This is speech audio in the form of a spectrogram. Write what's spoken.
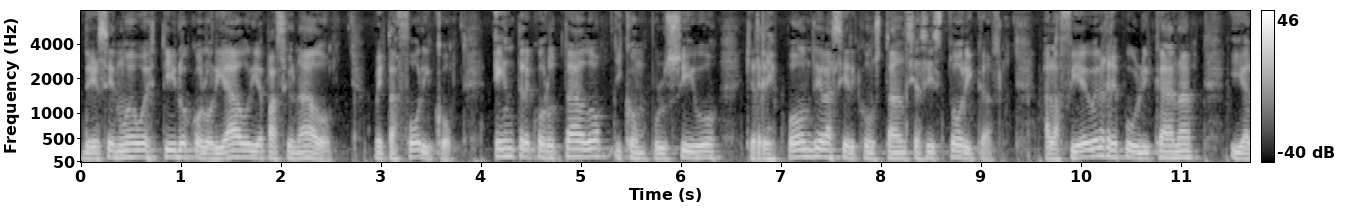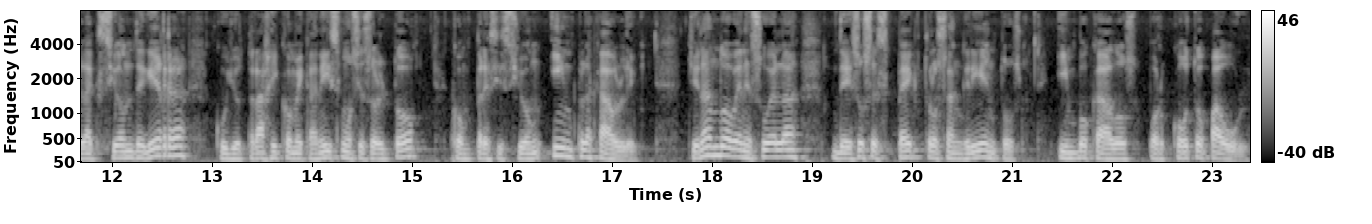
de ese nuevo estilo coloreado y apasionado, metafórico, entrecortado y compulsivo que responde a las circunstancias históricas, a la fiebre republicana y a la acción de guerra cuyo trágico mecanismo se soltó con precisión implacable, llenando a Venezuela de esos espectros sangrientos invocados por Coto Paul.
